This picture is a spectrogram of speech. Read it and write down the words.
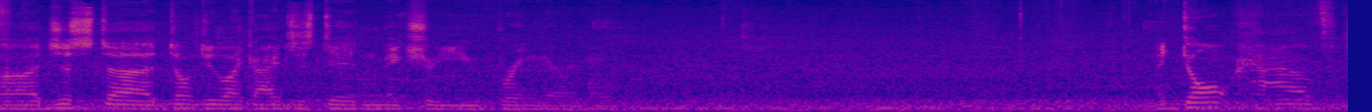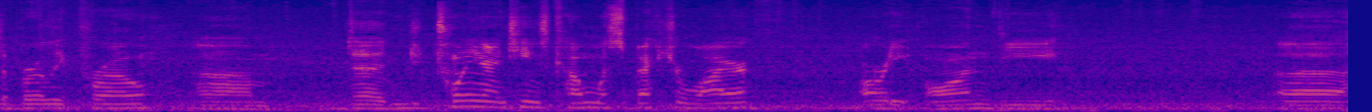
Uh, just uh, don't do like I just did and make sure you bring the remote. I don't have the Burley Pro. Um, the 2019s come with Spectra wire already on the uh,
